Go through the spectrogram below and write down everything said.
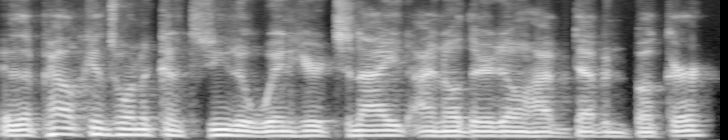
if the Pelicans want to continue to win here tonight, I know they don't have Devin Booker.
